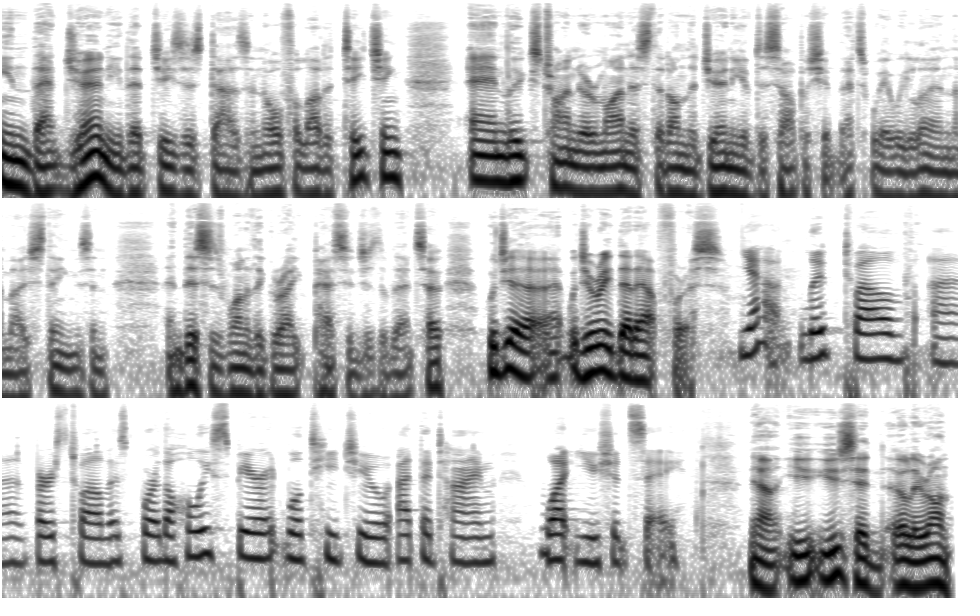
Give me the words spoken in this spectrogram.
in that journey that Jesus does an awful lot of teaching teaching. And Luke's trying to remind us that on the journey of discipleship, that's where we learn the most things. And, and this is one of the great passages of that. So would you, uh, would you read that out for us? Yeah. Luke 12, uh, verse 12 is For the Holy Spirit will teach you at the time what you should say. Now, you, you said earlier on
